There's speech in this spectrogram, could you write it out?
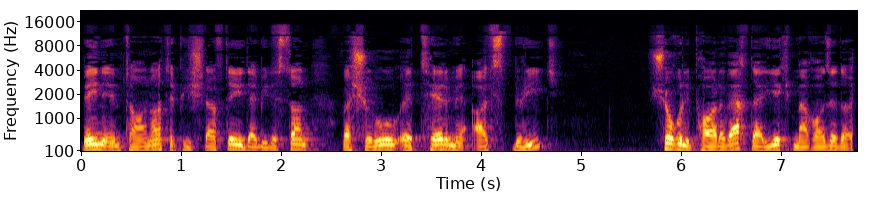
بین امتحانات پیشرفته دبیرستان و شروع ترم آکسبریج شغلی پاره وقت در یک مغازه داشت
